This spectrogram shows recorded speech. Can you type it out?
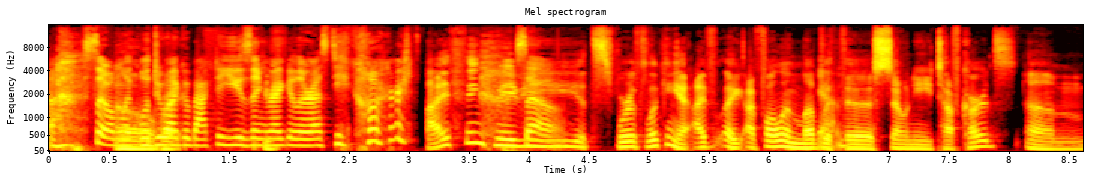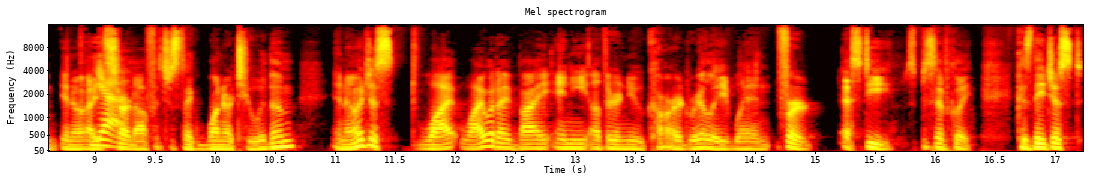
so I'm like, Oh, well, do I go back to using regular SD cards? I think maybe So- it's worth looking at. I've like I've fallen in love Yeah. with the Sony Tough Cards. Um, you know, I Yeah. start off with just like one or two of them, and I would just why why would I buy any other new card really when for SD specifically because they just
